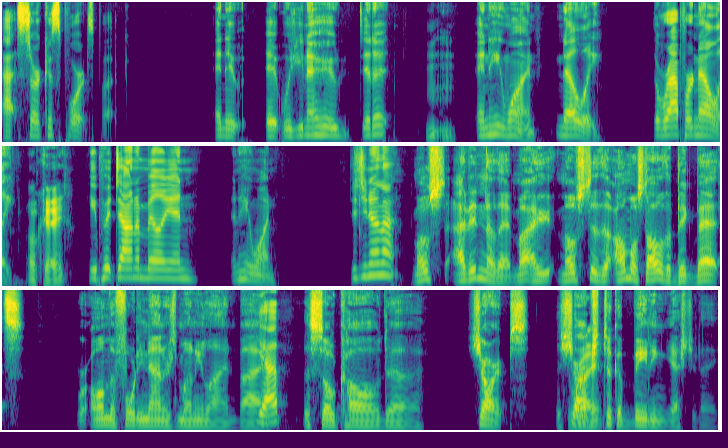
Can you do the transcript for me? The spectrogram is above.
at Circa Sportsbook. And it it was you know who did it? Mm-mm. And he won. Nelly. The rapper Nelly. Okay. He put down a million and he won. Did you know that? Most I didn't know that. My most of the almost all of the big bets were on the 49ers money line by Yep. the so-called uh, sharps. The sharps Right. took a beating yesterday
